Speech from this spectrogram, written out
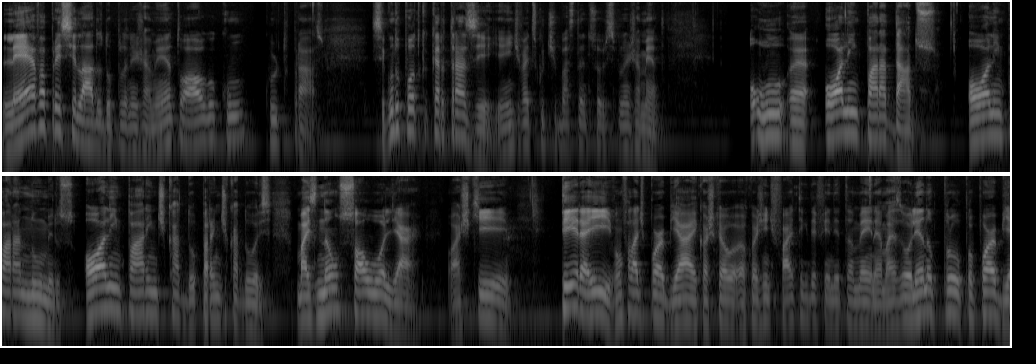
leva para esse lado do planejamento algo com curto prazo. Segundo ponto que eu quero trazer, e a gente vai discutir bastante sobre esse planejamento. O, é, olhem para dados, olhem para números, olhem para, indicador, para indicadores, mas não só o olhar. Eu acho que ter aí, vamos falar de Power BI, que eu acho que é o é o que a gente faz tem que defender também, né? Mas olhando para o Power BI,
